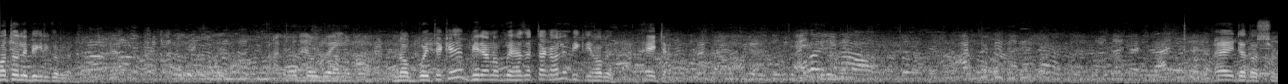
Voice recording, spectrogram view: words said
কত হলে বিক্রি করবেন? নব্বই থেকে বিরানব্বই হাজার টাকা হলে বিক্রি হবে। এইটা। এইটা দর্শক,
